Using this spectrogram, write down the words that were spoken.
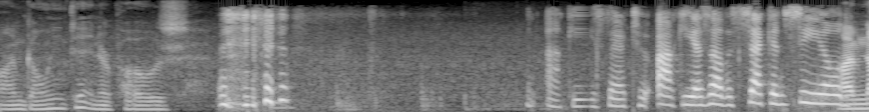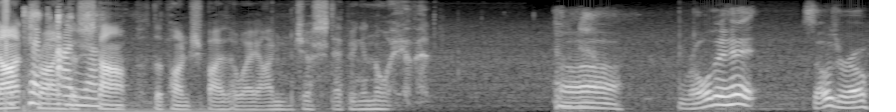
I'm going to interpose. and Aki's there too. Aki has all the second seal. I'm not protect trying to Anya. stop the punch, by the way. I'm just stepping in the way of it. Oh, no. Uh, roll the hit, Sojiro.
